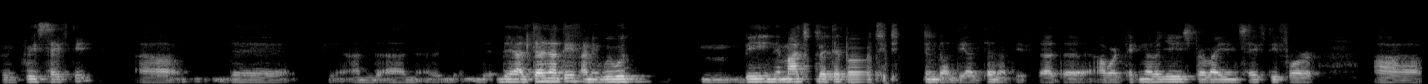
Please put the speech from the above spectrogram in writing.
to increase safety uh, the and, and, the alternative. I mean, we would be in a much better position than the alternative. That uh, our technology is providing safety for uh,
